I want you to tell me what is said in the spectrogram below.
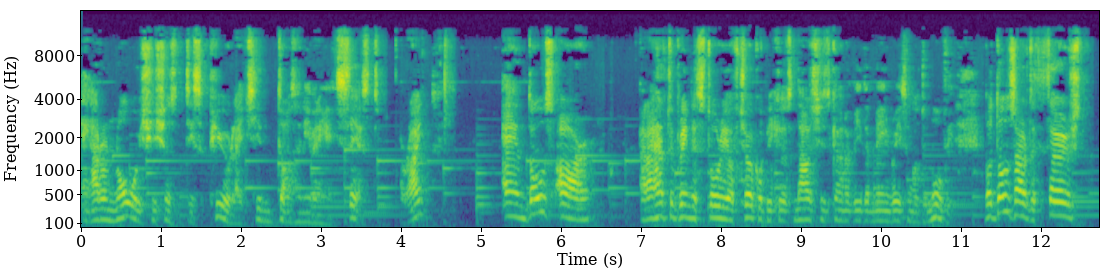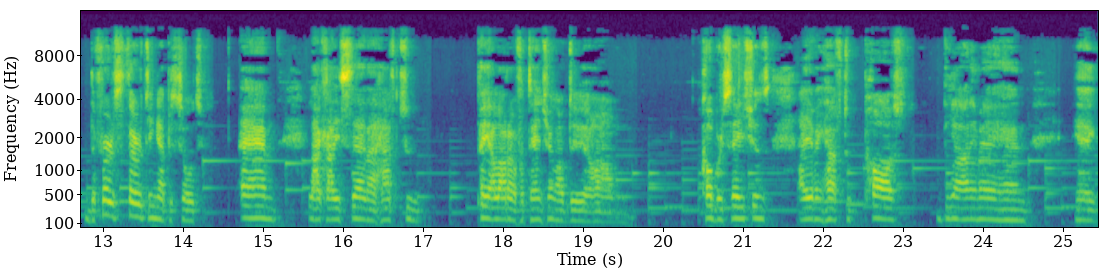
and I don't know she just disappeared, like she doesn't even exist. Alright? And those are and I have to bring the story of Shoko because now she's gonna be the main reason of the movie. But those are the first the first 13 episodes and like I said I have to pay a lot of attention of the um, conversations. I even have to pause the anime and uh,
